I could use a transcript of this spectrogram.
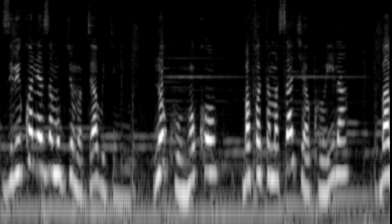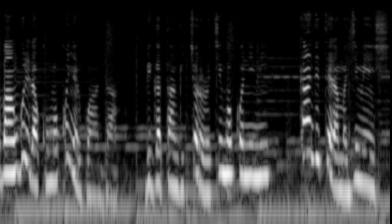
Zibikwa neza mu byuma byabugenewe. No ku nkoko bafata amasake ya kuroyira babangurira ku nkoko nyarwanda. Bigatanga icyororo cy'inkoko nini kandi itera amagi menshi.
